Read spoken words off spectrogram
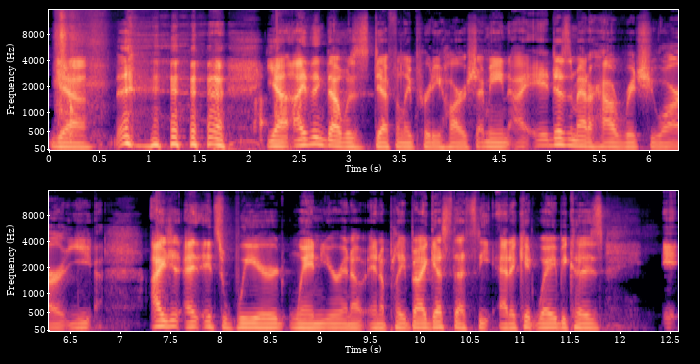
Yeah. yeah, I think that was definitely pretty harsh. I mean, I, it doesn't matter how rich you are. You, I just, it's weird when you're in a in a play, but I guess that's the etiquette way because it,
